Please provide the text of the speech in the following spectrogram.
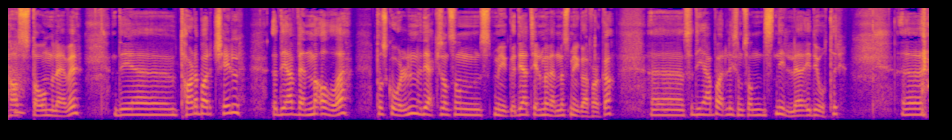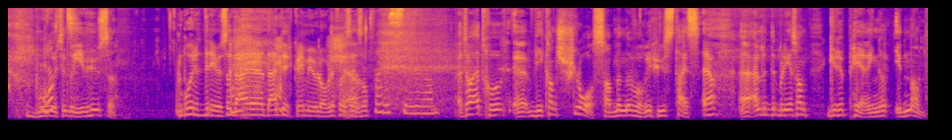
House Stone lever. De eh, tar det bare chill. De er venn med alle på skolen. De er, ikke sånn som smyger, de er til og med venn med smygardfolka. Eh, så de er bare liksom sånn snille idioter. Eh, Bor ikke i drivhuset. Bor i drivhuset, der, der dyrker de mye ulovlig, for å si det sånn. Si det sånn. Jeg tror eh, vi kan slå sammen våre hus, Theis. Ja. eller det blir sånn grupperinger innad.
